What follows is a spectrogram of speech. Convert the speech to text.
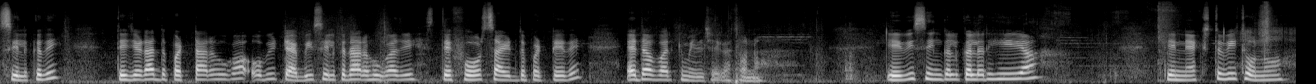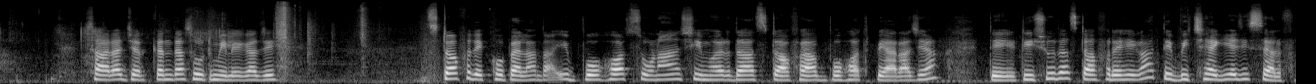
ਸਿਲਕ ਦੀ ਤੇ ਜਿਹੜਾ ਦੁਪੱਟਾ ਰਹੂਗਾ ਉਹ ਵੀ ਟੈਬੀ ਸਿਲਕ ਦਾ ਰਹੂਗਾ ਜੀ ਤੇ ਫੋਰ ਸਾਈਡ ਦੁਪੱਟੇ ਦੇ ਇਹਦਾ ਵਰਕ ਮਿਲ ਜਾਏਗਾ ਤੁਹਾਨੂੰ। ਇਹ ਵੀ ਸਿੰਗਲ ਕਲਰ ਹੀ ਆ ਤੇ ਨੈਕਸਟ ਵੀ ਤੁਹਾਨੂੰ ਸਾਰਾ ਜਰਕਨ ਦਾ ਸੂਟ ਮਿਲੇਗਾ ਜੀ। ਸਟਫ ਦੇਖੋ ਪਹਿਲਾਂ ਦਾ ਇਹ ਬਹੁਤ ਸੋਹਣਾ ਸ਼ਿਮਰ ਦਾ ਸਟਫ ਆ, ਬਹੁਤ ਪਿਆਰਾ ਜਿਹਾ ਤੇ ਟਿਸ਼ੂ ਦਾ ਸਟਫ ਰਹੇਗਾ ਤੇ ਵਿੱਚ ਹੈਗੀ ਹੈ ਜੀ ਸੈਲਫ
